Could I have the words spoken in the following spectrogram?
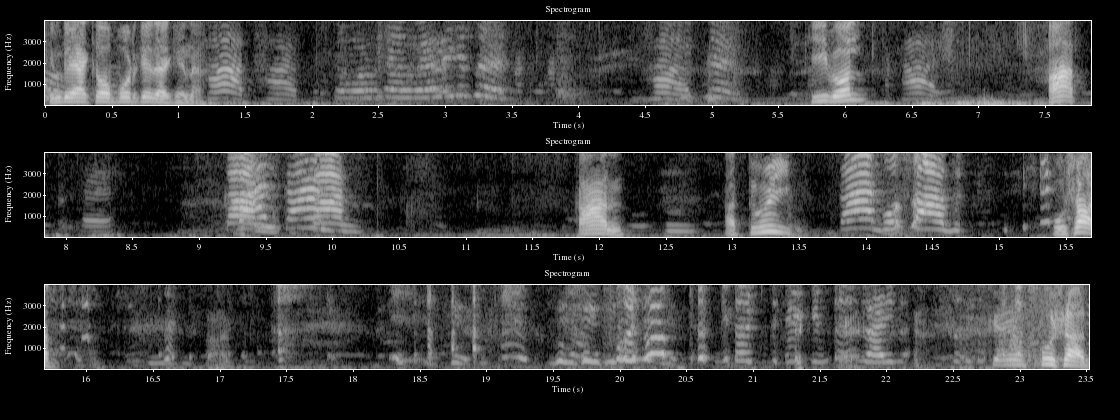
কিন্তু একে অপরকে দেখে না। কি বল? হাত। হাত। কান আর তুই? প্রসাদ বসাদ তো করতে কিন্তু যাই না কে- প্রসাদ।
